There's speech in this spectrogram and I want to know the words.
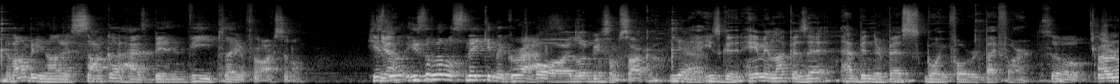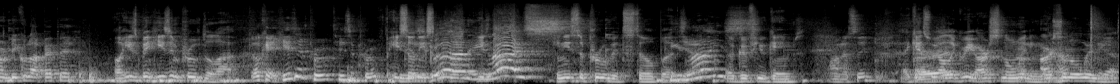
if I'm being honest, Saka has been the player for Arsenal. He's Yeah. the, he's the little snake in the grass. Oh, I love me some soccer. Yeah, he's good. Him and Lacazette have been their best going forward by far. so I don't know, Nicola Pepe. Oh, he's been he's improved a lot. okay, he's improved. He's improved. He still needs to good. prove, He's nice. He needs to prove it still, but He's yeah, nice. a good few games. honestly. I guess we all agree Arsenal winning. then, Arsenal winning. Yeah.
